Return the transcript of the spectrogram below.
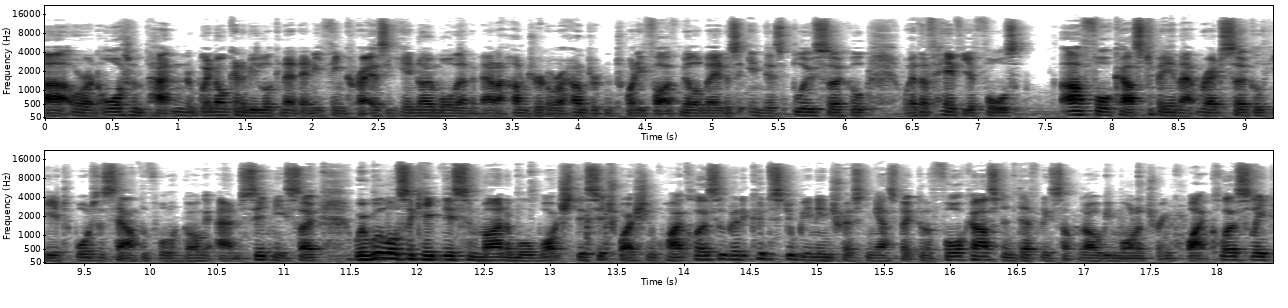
uh, or an autumn pattern, we're not going to be looking at anything crazy here, no more than about 100 or 125 millimeters in this blue circle where the heavier falls are forecast to be in that red circle here towards the south of Wollongong and Sydney. So we will also keep this in mind and we'll watch this situation quite closely, but it could still be an interesting aspect of the forecast and definitely something I'll be monitoring quite closely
